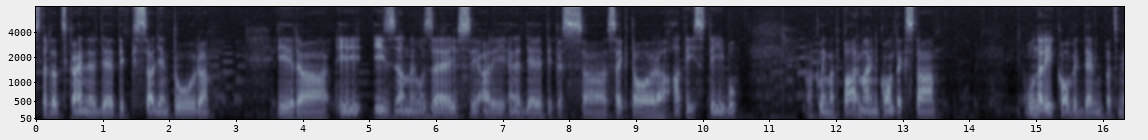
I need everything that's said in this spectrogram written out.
Startautiskā enerģētikas aģentūra ir izanalizējusi arī enerģētikas sektora attīstību klimata pārmaiņu kontekstā un arī Covid-19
